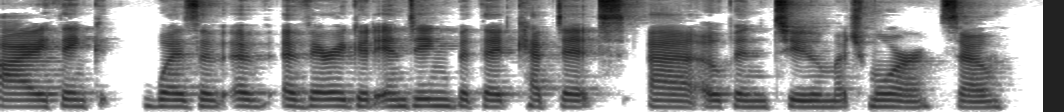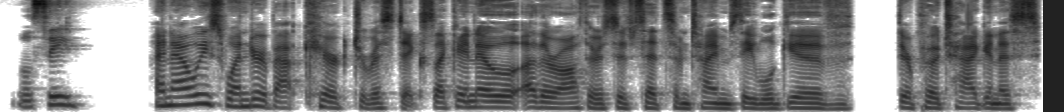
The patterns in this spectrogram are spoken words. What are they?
I think was a, a, a very good ending, but that kept it uh, open to much more. So we'll see. And I always wonder about characteristics. Like I know other authors have said sometimes they will give their protagonist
